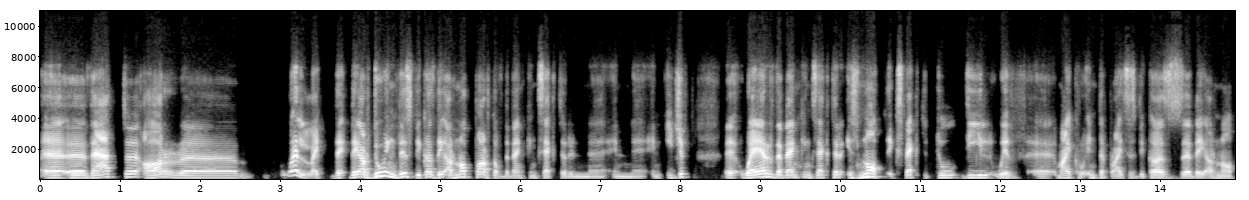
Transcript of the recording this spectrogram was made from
that are well like they, they are doing this because they are not part of the banking sector in uh, in uh, in Egypt uh, where the banking sector is not expected to deal with micro enterprises because they are not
